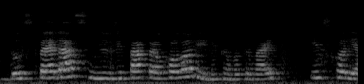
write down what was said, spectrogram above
dos pedacinhos de papel colorido. Então, você vai escolher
